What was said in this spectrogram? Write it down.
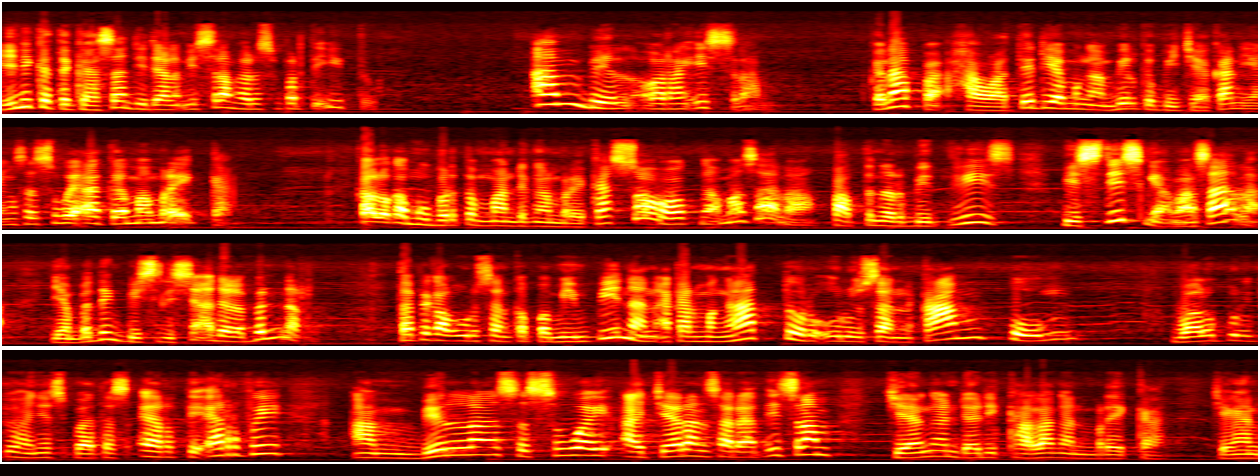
Ini ketegasan di dalam Islam harus seperti itu. Ambil orang Islam. Kenapa? Khawatir dia mengambil kebijakan yang sesuai agama mereka. Kalau kamu berteman dengan mereka, sok, nggak masalah. Partner bisnis, bisnis nggak masalah. Yang penting bisnisnya adalah benar. Tapi kalau urusan kepemimpinan akan mengatur urusan kampung, walaupun itu hanya sebatas RT RW, ambillah sesuai ajaran syariat Islam, jangan dari kalangan mereka, jangan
